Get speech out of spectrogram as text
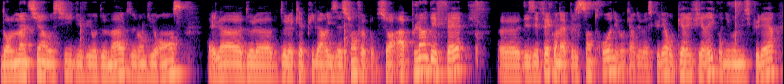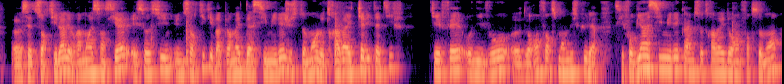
dans le maintien aussi du VO2 max, de l'endurance. Elle a de la de la capillarisation, enfin, sur à plein d'effets. Euh, des effets qu'on appelle centraux au niveau cardiovasculaire ou périphériques au niveau musculaire. Euh, cette sortie-là, elle est vraiment essentielle et c'est aussi une, sortie qui va permettre d'assimiler justement le travail qualitatif qui est fait au niveau euh, de renforcement musculaire. Parce qu'il faut bien assimiler quand même ce travail de renforcement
